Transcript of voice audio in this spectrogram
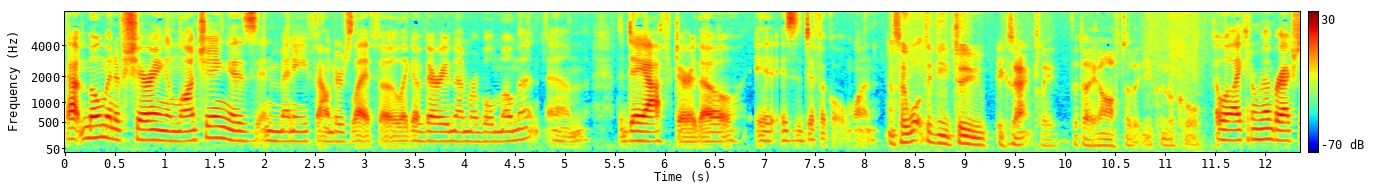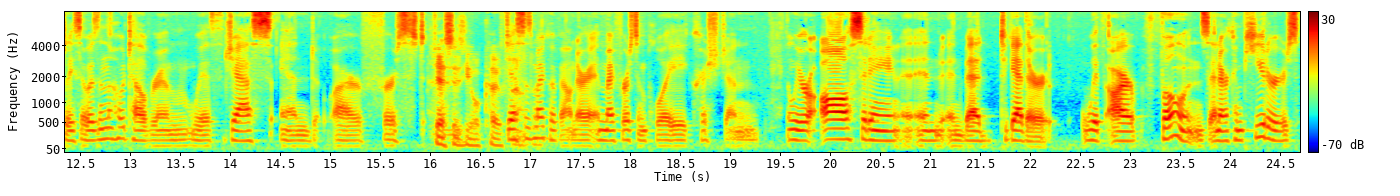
that moment of sharing and launching is in many founders' life a, like a very memorable moment. Um, the day after, though, is a difficult one. And so, what did you do exactly the day after that you can recall? Well, I can remember actually. So I was in the hotel room with Jess and our first. Jess is your co-founder. Jess is my co-founder and my first employee, Christian, and we were all sitting in, in bed together with our phones and our computers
